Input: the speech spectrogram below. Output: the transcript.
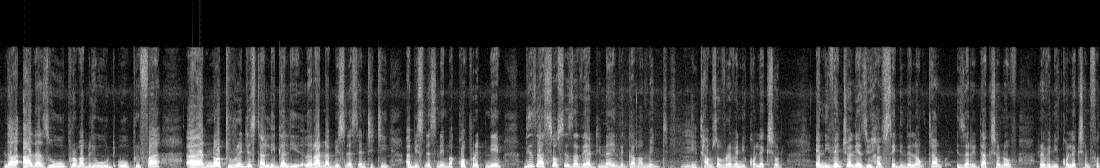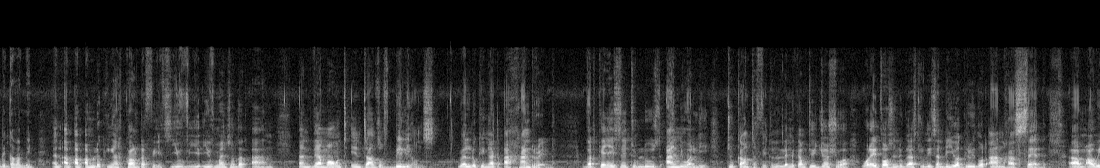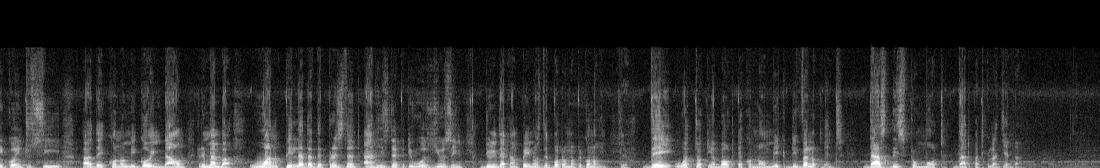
There are others who probably would, would prefer uh, not to register legally, run a business entity, a business name, a corporate name. These are sources that they are denying the government mm. in terms of revenue collection. And eventually, as you have said, in the long term, is a reduction of revenue collection for the government. And I'm, I'm, looking at counterfeits. You've, you, you've mentioned that, Ann, and the amount in terms of billions, we're looking at a hundred that Kenya is said to lose annually to counterfeit. And let me come to you, Joshua. What are your thoughts in regards to this? And do you agree with what Ann has said? Um, are we going to see uh, the economy going down? Remember, one pillar that the president and his deputy was using during their campaign was the bottom-up economy. Yeah. They were talking about economic development. Does this promote that particular agenda?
